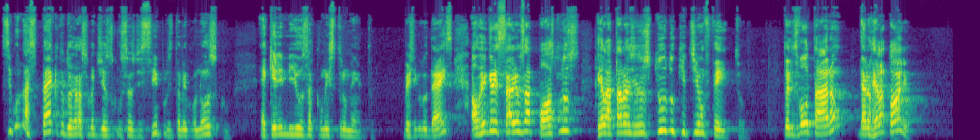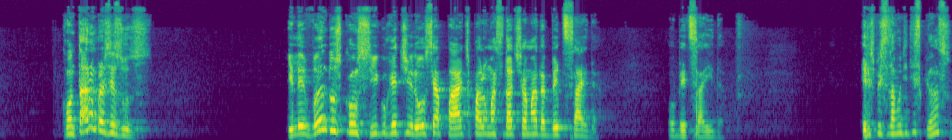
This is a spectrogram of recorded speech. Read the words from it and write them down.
Segundo aspecto do relacionamento de Jesus com seus discípulos e também conosco, é que ele me usa como instrumento. Versículo 10: Ao regressarem os apóstolos, relataram a Jesus tudo o que tinham feito. Então eles voltaram, deram relatório. Contaram para Jesus. E levando-os consigo, retirou-se à parte para uma cidade chamada Betsaida. Ou Betsaida. Eles precisavam de descanso.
